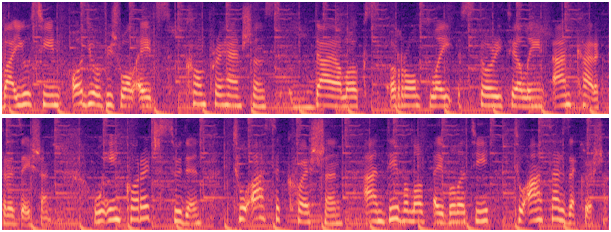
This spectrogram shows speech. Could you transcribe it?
by using audiovisual aids, comprehensions, dialogues, role-play, storytelling and characterization. We encourage students to ask a question and develop ability to answer the question.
